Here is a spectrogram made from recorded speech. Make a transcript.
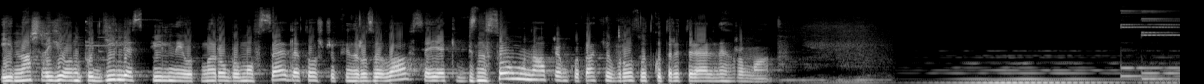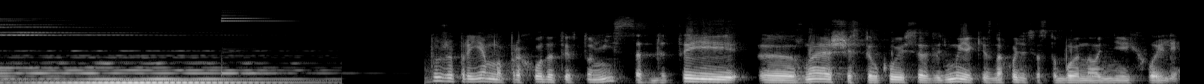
І наш регіон Поділля спільний. От ми робимо все для того, щоб він розвивався як в бізнесовому напрямку, так і в розвитку територіальних громад. Дуже приємно приходити в то місце, де ти е, знаєш і спілкуєшся з людьми, які знаходяться з тобою на одній хвилі.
